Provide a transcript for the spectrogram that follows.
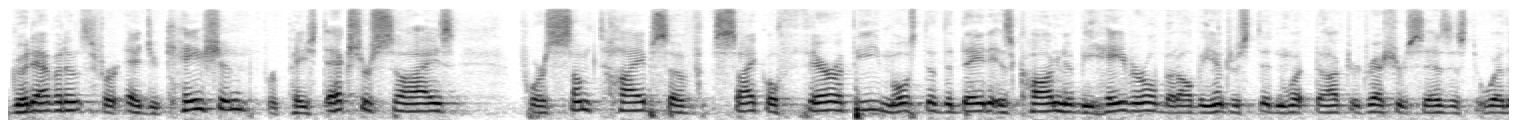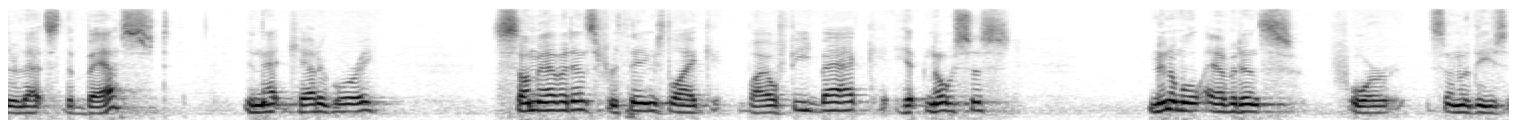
good evidence for education, for paced exercise, for some types of psychotherapy. Most of the data is cognitive behavioral, but I'll be interested in what Dr. Drescher says as to whether that's the best in that category. Some evidence for things like biofeedback, hypnosis, minimal evidence for some of these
